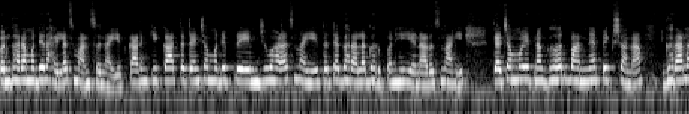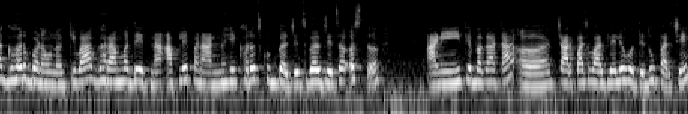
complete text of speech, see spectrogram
पण घरामध्ये राहायलाच माणसं नाही आहेत. कारण की का तर त्यांच्यामध्ये प्रेम जिव्हाळाच नाही आहे तर त्या घराला घरपण हे येणारच नाही. त्याच्यामुळे आहेत ना घर बांधण्यापेक्षा ना घराला घर बनवणं किंवा घरामध्ये आहेत ना आपलेपणा आणणं हे खरंच खूप गरजेचं गरजेचं असतं. आणि इथे बघा आता चार पाच वाजलेले होते दुपारचे.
